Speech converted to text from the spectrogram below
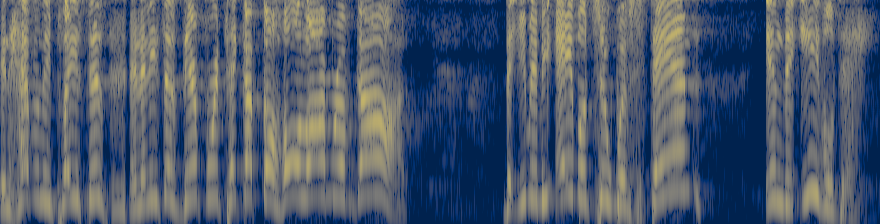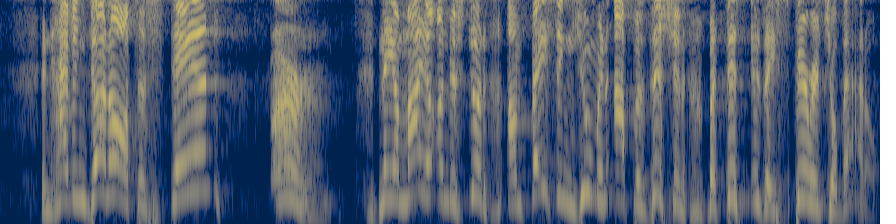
in heavenly places. And then he says, therefore, take up the whole armor of God, that you may be able to withstand in the evil day. And having done all, to stand firm. Nehemiah understood I'm facing human opposition, but this is a spiritual battle.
